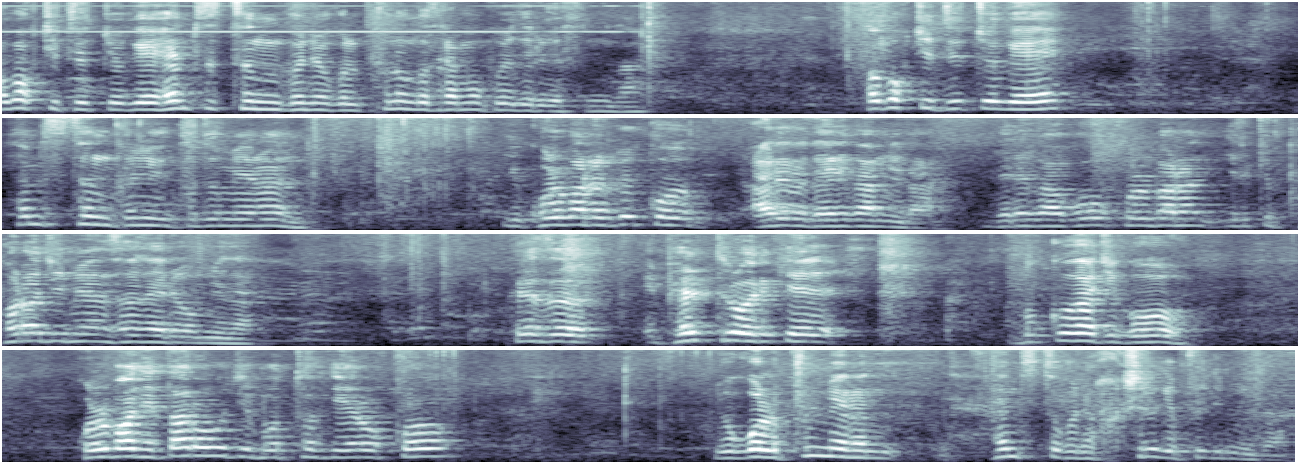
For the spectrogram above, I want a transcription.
허벅지 뒤쪽에 햄스튼 근육을 푸는 것을 한번 보여드리겠습니다. 허벅지 뒤쪽에 햄스튼 근육이 굳으면은 이 골반을 긁고 아래로 내려갑니다. 내려가고 골반은 이렇게 벌어지면서 내려옵니다. 그래서 이 벨트로 이렇게 묶어가지고 골반이 따라오지 못하게 해놓고 요걸로 풀면은 햄스터 근육 확실하게 풀립니다.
